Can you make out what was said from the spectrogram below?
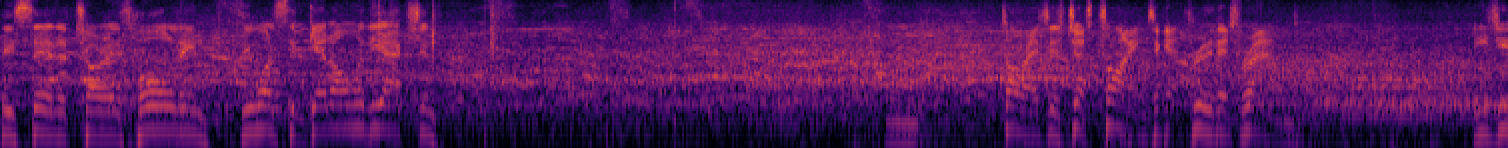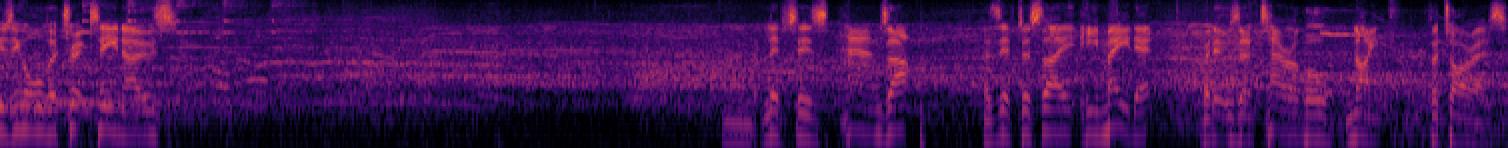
He's saying that Torres holding. He wants to get on with the action. And Torres is just trying to get through this round. He's using all the tricks he knows. And lifts his hands up as if to say he made it, but it was a terrible ninth for Torres.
